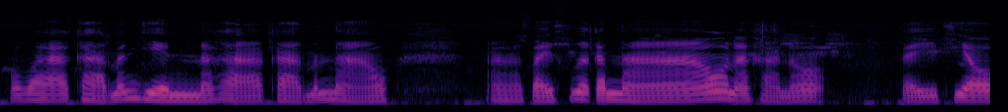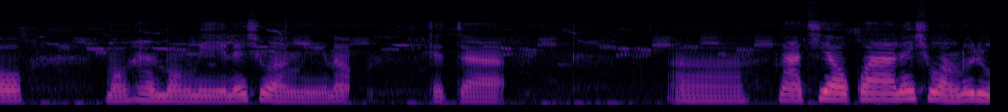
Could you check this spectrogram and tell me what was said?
เพราะว่าอากาศมันเย็นนะคะ อากาศมันหนาวอ่าใส่เสื้อกันหนาวนะคะเนาะไปเที่ยวมองหันมองนี้ในช่วงนี้เนาะก็จะ น่าเที่ยวกว่าในช่วงฤดู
